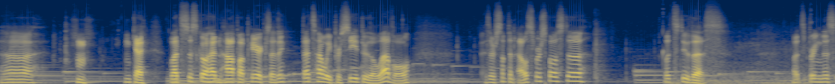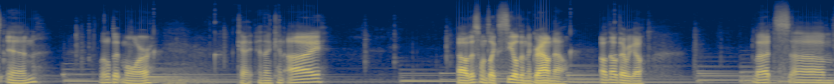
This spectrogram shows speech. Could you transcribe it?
Uh, hmm. Okay, let's just go ahead and hop up here, because I think that's how we proceed through the level. Is there something else we're supposed to... Let's do this. Let's bring this in a little bit more. Okay, and then can I... Oh, this one's like sealed in the ground now. Oh, no, there we go. Let's, um...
